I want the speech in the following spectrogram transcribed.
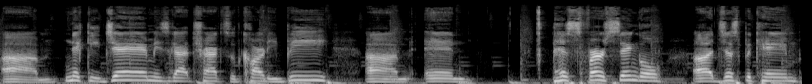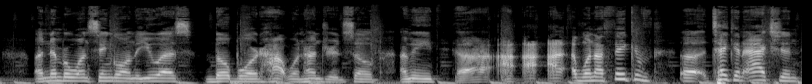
um, Nicky Jam. He's got tracks with Cardi B. Um, and his first single uh, just became a number one single on the U.S. Billboard Hot 100. So, I mean, uh, I, I, I, when I think of uh, taking action,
